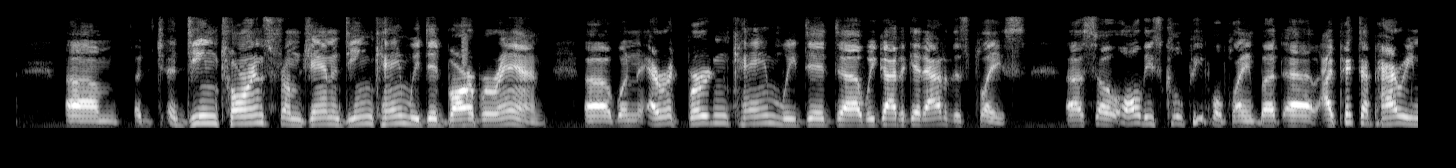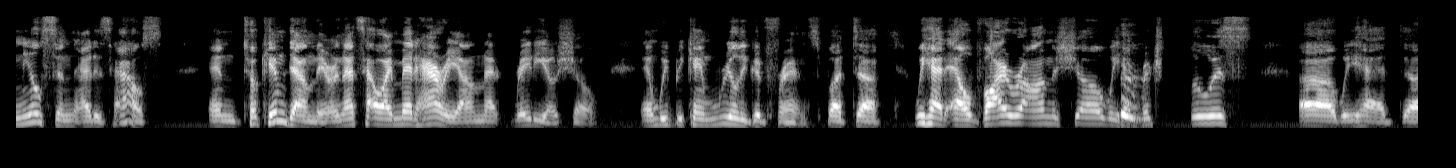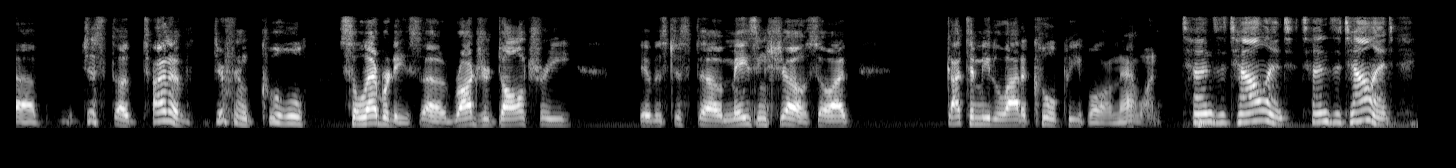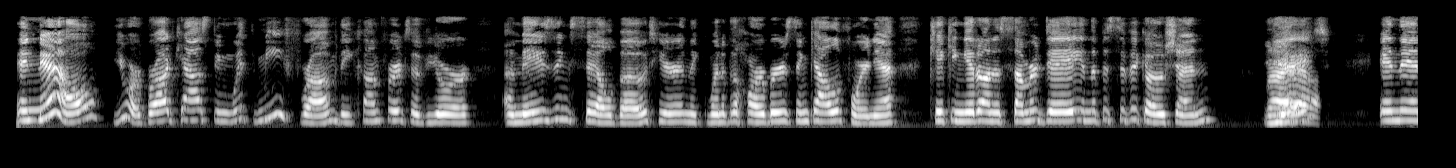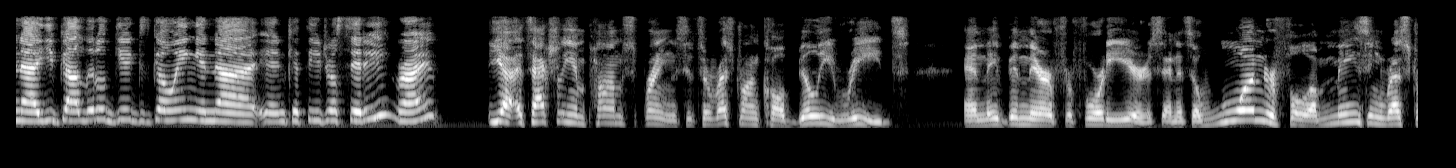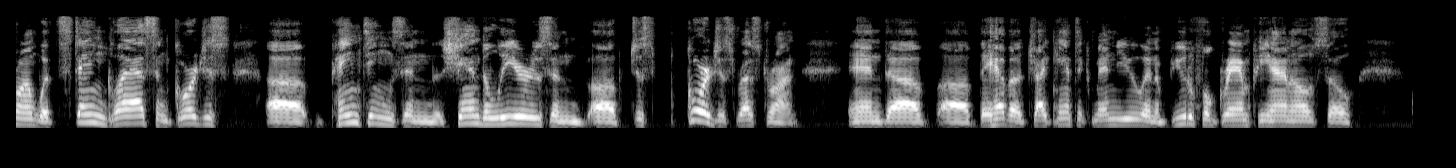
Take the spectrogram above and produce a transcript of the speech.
um, uh, Dean Torrence from Jan and Dean came, we did Barbara Ann. Uh, when Eric Burdon came, we did uh, "We Got to Get Out of This Place." Uh, so all these cool people playing, but uh, I picked up Harry Nilsson at his house and took him down there, and that's how I met Harry on that radio show, and we became really good friends. But uh, we had Elvira on the show. We had Richard Lewis. Uh, we had uh, just a ton of different cool celebrities. Uh, Roger Daltrey. It was just an amazing show. So I got to meet a lot of cool people on that one. Tons of talent, tons of talent. And now you are broadcasting with me from the comfort of your amazing sailboat here in the, one of the harbors in California, kicking it on a summer day in the Pacific Ocean, right? Yeah. And then uh, you've got little gigs going in uh, in Cathedral City, right? Yeah, it's actually in Palm Springs. It's a restaurant called Billy Reed's, and they've been there for 40 years. And it's a wonderful, amazing restaurant with stained glass and gorgeous uh, paintings and chandeliers and uh, just gorgeous restaurant. And uh, uh they have a gigantic menu and a beautiful grand piano. So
